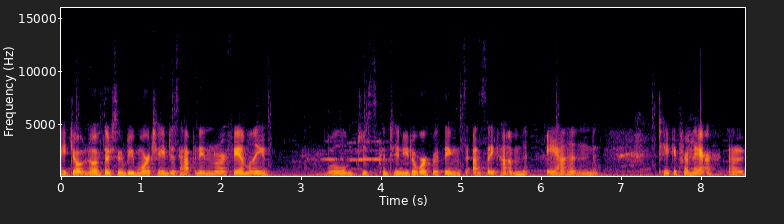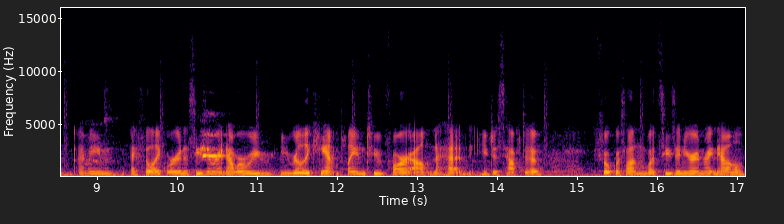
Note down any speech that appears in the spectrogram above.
I don't know if there's gonna be more changes happening in our family. We'll just continue to work with things as they come and take it from there. And I mean, I feel like we're in a season right now where we you really can't plan too far out and ahead. You just have to focus on what season you're in right now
